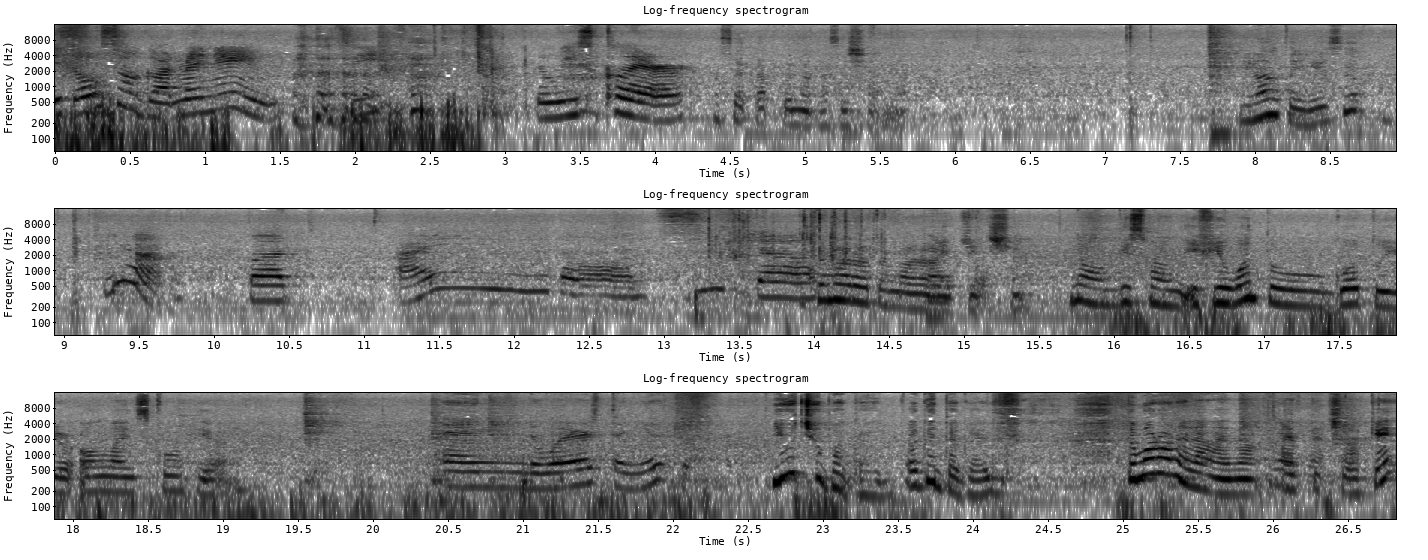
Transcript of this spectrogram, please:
It also got my name. See, Louise Claire. Set up ko na kasi siya na. You know how to use it? Yeah, but I don't see the. Tomorrow, tomorrow I teach you. No, this one, if you want to go to your online school here, And where's the YouTube? YouTube agad. Agad-agad. Tomorrow na lang, anak. I'll teach you, okay?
